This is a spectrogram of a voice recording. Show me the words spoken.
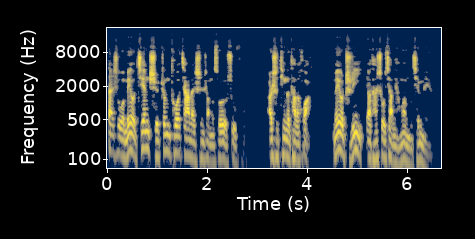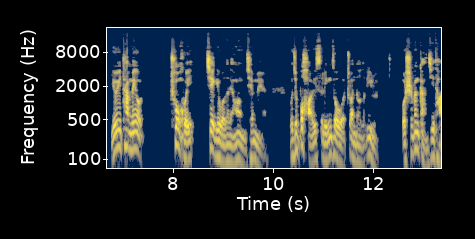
但是我没有坚持挣脱加在身上的所有束缚，而是听了他的话，没有执意要他收下两万五千美元。由于他没有抽回借给我的两万五千美元，我就不好意思领走我赚到的利润。我十分感激他。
